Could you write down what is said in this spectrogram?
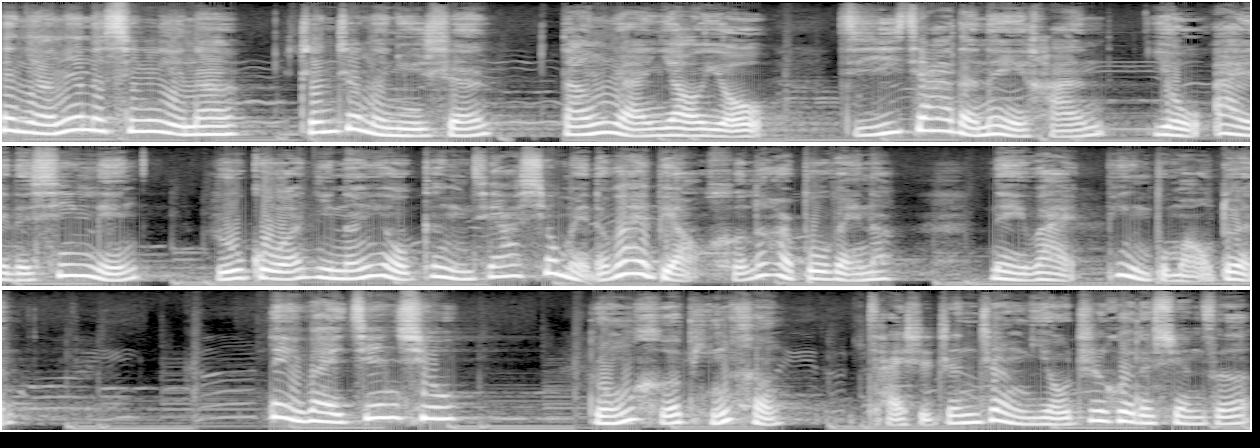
在娘娘的心里呢，真正的女神当然要有极佳的内涵，有爱的心灵。如果你能有更加秀美的外表，何乐而不为呢？内外并不矛盾，内外兼修，融合平衡，才是真正有智慧的选择。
